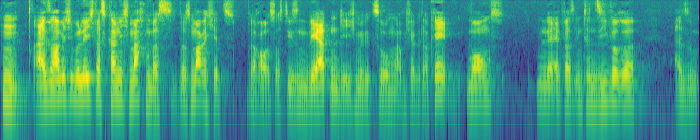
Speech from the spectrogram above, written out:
Hm, also habe ich überlegt, was kann ich machen? Was, was mache ich jetzt daraus, aus diesen Werten, die ich mir gezogen habe? Ich habe gedacht, okay, morgens eine etwas intensivere, also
